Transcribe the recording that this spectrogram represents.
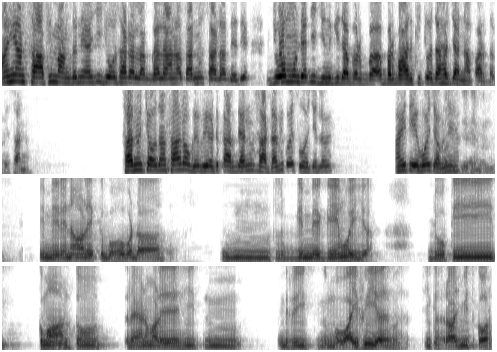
ਅਸੀਂ ਇਨਸਾਫ ਹੀ ਮੰਗਦੇ ਆ ਜੀ ਜੋ ਸਾਡਾ ਲੱਗਾ ਲਾਣਾ ਸਾਨੂੰ ਸਾਡਾ ਦੇ ਦੇ ਜੋ ਮੁੰਡੇ ਦੀ ਜ਼ਿੰਦਗੀ ਦਾ ਬਰਬਾ- ਬਰਬਾਦ ਕੀਤੀ ਉਹਦਾ ਹਰਜਾਨਾ ਭਰ ਦੇਵੇ ਸਾਨੂੰ। ਸਾਨੂੰ 14 ਸਾਲ ਹੋ ਗਏ ਵੇਟ ਕਰਦਿਆਂ ਨੂੰ ਸਾਡਾ ਵੀ ਕੋਈ ਸੋਚ ਲਵੇ। ਅਸੀਂ ਤੇ ਇਹੋ ਚਾਹੁੰਦੇ ਆ ਵੀ ਮੇਰੇ ਨਾਲ ਇੱਕ ਬਹੁਤ ਵੱਡਾ ਮਤਲਬ ਗੇਮ ਗੇਮ ਹੋਈ ਆ, ਜੋ ਕਿ ਘਮਾਣ ਤੋਂ ਰਹਿਣ ਵਾਲੇ ਹੀ ਮੇਰੀ ਵਾਈਫ ਹੀ ਆ, ਠੀਕ ਆ, ਰਾਜਮੀਤ ਕੌਰ,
